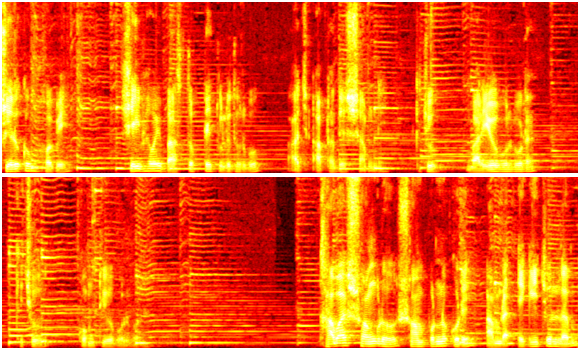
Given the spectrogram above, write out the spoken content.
যেরকম হবে, সেইভাবে বাস্তবটাই তুলে ধরবো আজ আপনাদের সামনে। কিছু বাড়িও বলব না, কিছু কমতিও বলব না। খাবার সংগ্রহ সম্পন্ন করে আমরা এগিয়ে চললাম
